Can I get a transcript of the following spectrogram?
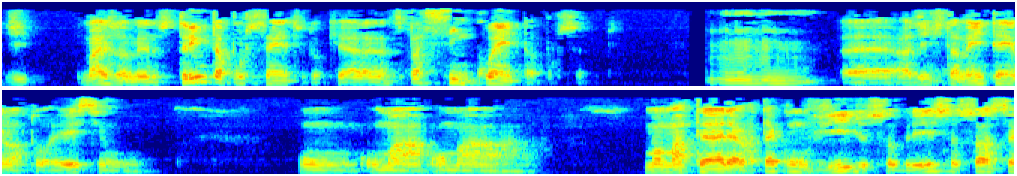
de mais ou menos 30% do que era antes para 50%. Uhum. É, a gente também tem no Torre um, um, uma, uma, uma matéria até com vídeo sobre isso, é só você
